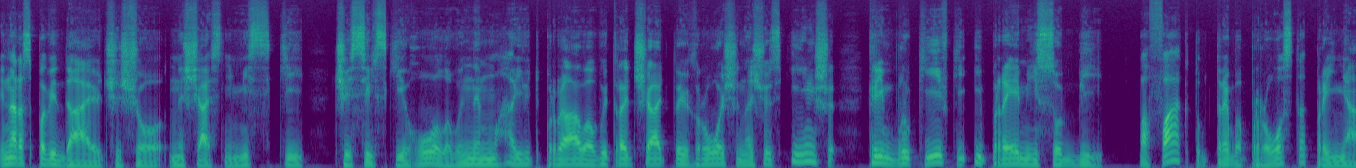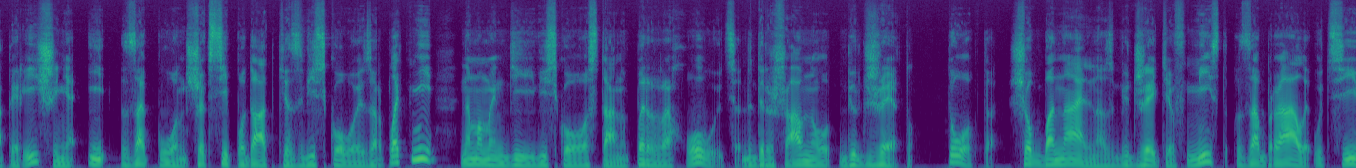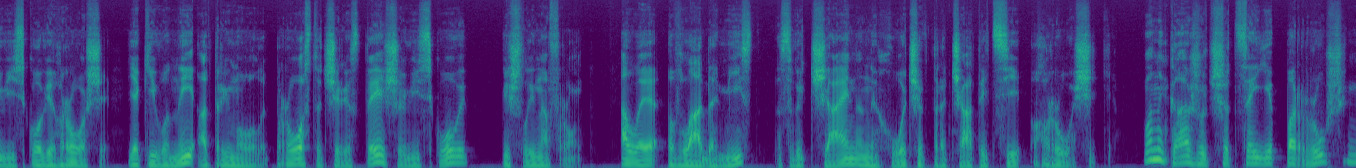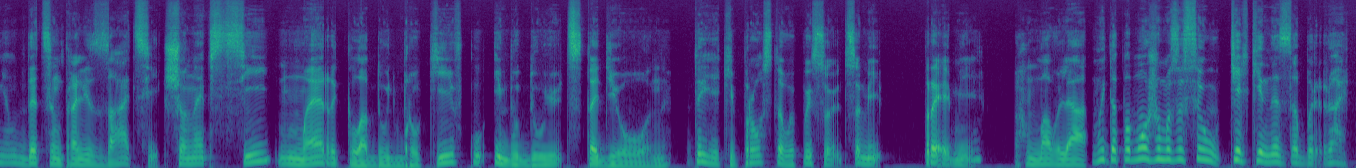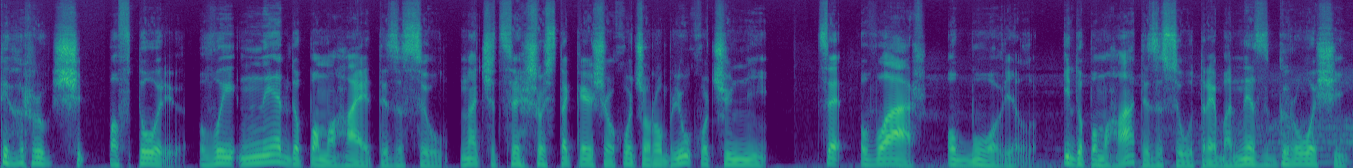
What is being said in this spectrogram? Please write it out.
І не розповідаючи, що нещасні міські чи сільські голови не мають права витрачати гроші на щось інше, крім бруківки і премій собі. По факту треба просто прийняти рішення і закон, що всі податки з військової зарплатні на момент дії військового стану перераховуються до державного бюджету. Тобто, щоб банально з бюджетів міст забрали у ці військові гроші, які вони отримували просто через те, що військові пішли на фронт. Але влада міст, звичайно, не хоче втрачати ці грошики. Вони кажуть, що це є порушенням децентралізації, що не всі мери кладуть бруківку і будують стадіони. Деякі просто виписують собі премії. Мовля, ми допоможемо ЗСУ, тільки не забирайте гроші. Повторюю, ви не допомагаєте ЗСУ, наче це щось таке, що хочу роблю, хочу ні. Це ваш обов'язок. І допомагати ЗСУ треба не з грошей,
